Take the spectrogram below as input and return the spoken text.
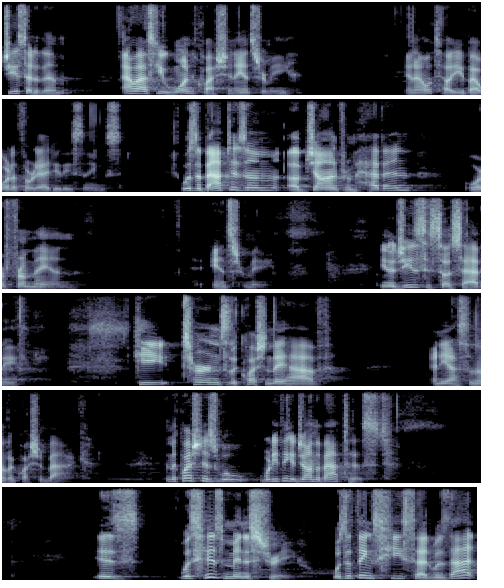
Jesus said to them, I will ask you one question, answer me, and I will tell you by what authority I do these things. Was the baptism of John from heaven or from man? Answer me. You know, Jesus is so savvy. He turns the question they have and he asks another question back. And the question is, well, what do you think of John the Baptist? Is was his ministry, was the things he said, was that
